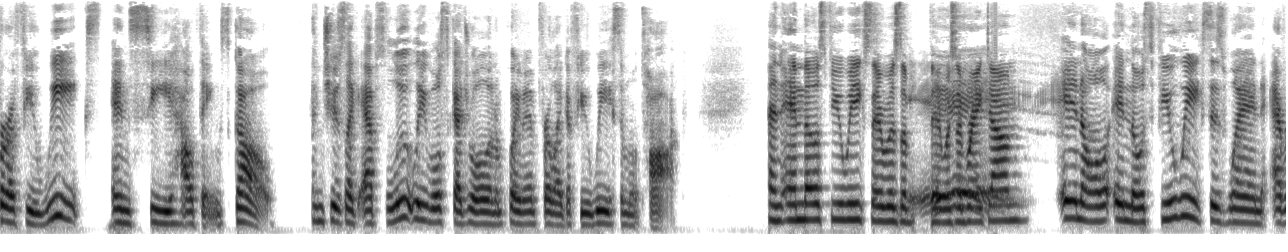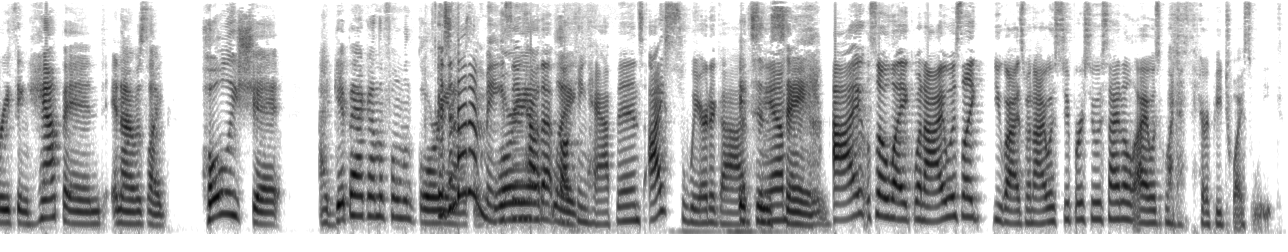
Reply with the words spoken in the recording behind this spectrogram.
for a few weeks and see how things go? And she was like, Absolutely. We'll schedule an appointment for like a few weeks and we'll talk. and in those few weeks, there was a there was a breakdown. Eh, in all in those few weeks is when everything happened and i was like holy shit i get back on the phone with gloria Isn't that like, amazing "Gloria, how that like, fucking happens? I swear to God, it's Sam. insane I so like when I was like you guys when I was super suicidal, I was going to therapy twice a week.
